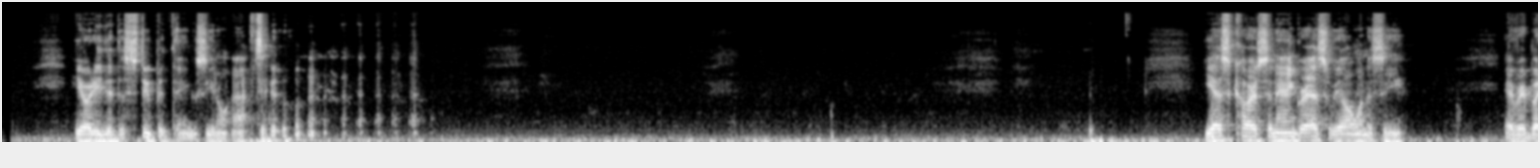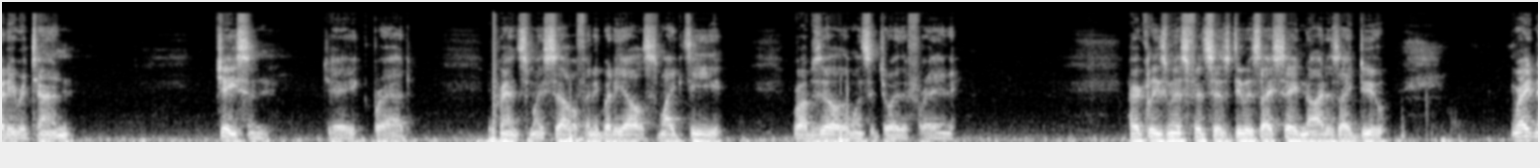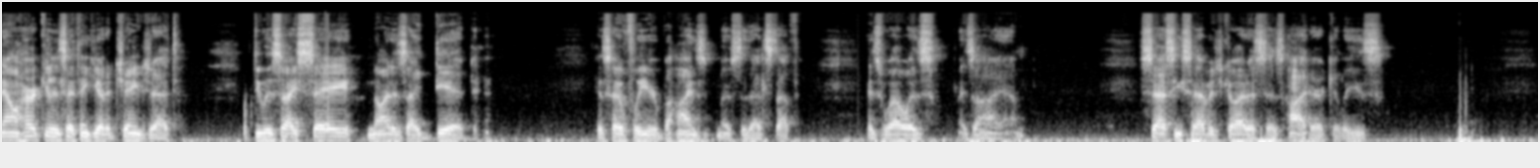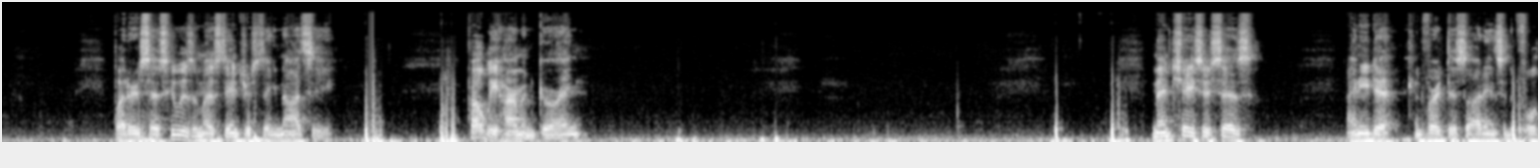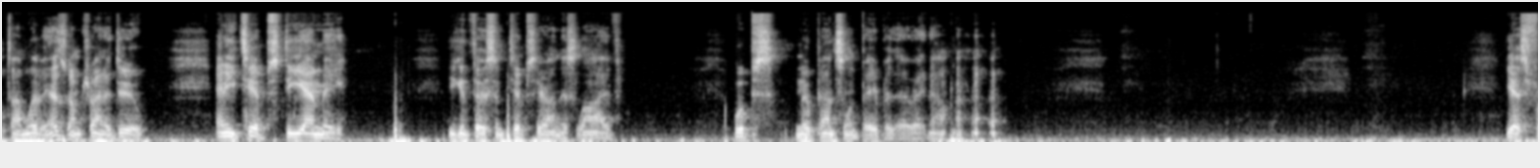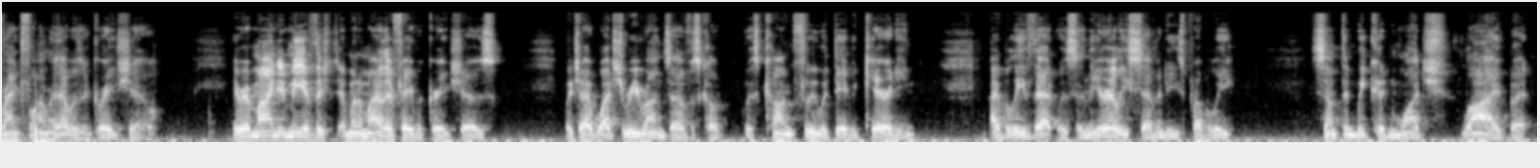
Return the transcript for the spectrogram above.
he already did the stupid things, you don't have to. yes, Carson Angrass, we all want to see everybody return. Jason, Jay, Brad. Prince, myself, anybody else, Mike T, Rob Zilla that wants to join the fray. Hercules Misfit says, do as I say, not as I do. Right now, Hercules, I think you got to change that. Do as I say, not as I did. Because hopefully you're behind most of that stuff as well as as I am. Sassy Savage Goddess says, Hi, Hercules. Butter says, Who was the most interesting Nazi? Probably Hermann Goering. Men Chaser says, I need to convert this audience into full time living. That's what I'm trying to do. Any tips, DM me. You can throw some tips here on this live. Whoops, no pencil and paper there right now. yes, Frank Farmer, that was a great show. It reminded me of the, one of my other favorite great shows, which I watched reruns of. was called was Kung Fu with David Carradine. I believe that was in the early '70s, probably something we couldn't watch live, but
